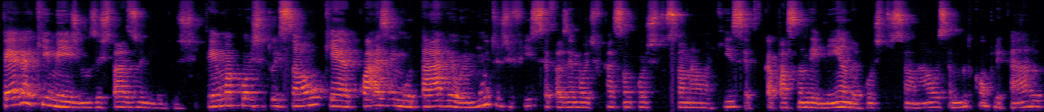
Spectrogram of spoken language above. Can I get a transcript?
Pega aqui mesmo, os Estados Unidos. Tem uma Constituição que é quase imutável, é muito difícil você fazer modificação constitucional aqui, você ficar passando emenda constitucional, isso é muito complicado.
